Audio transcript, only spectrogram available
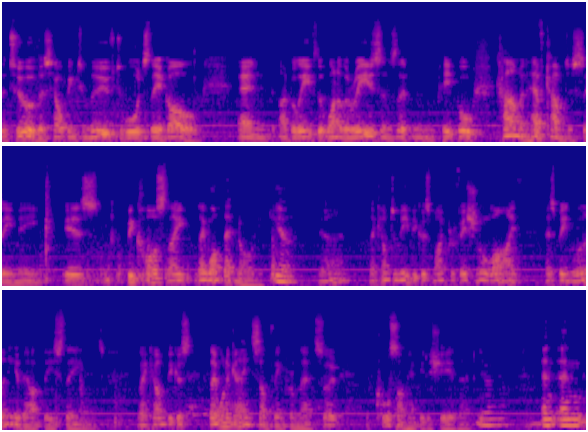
the two of us helping to move towards their goal. And I believe that one of the reasons that people come and have come to see me is because they, they want that knowledge. Yeah. You know? They come to me because my professional life has been learning about these things. They come because they want to gain something from that. So, of course, I'm happy to share that. Yeah. Yeah. And and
